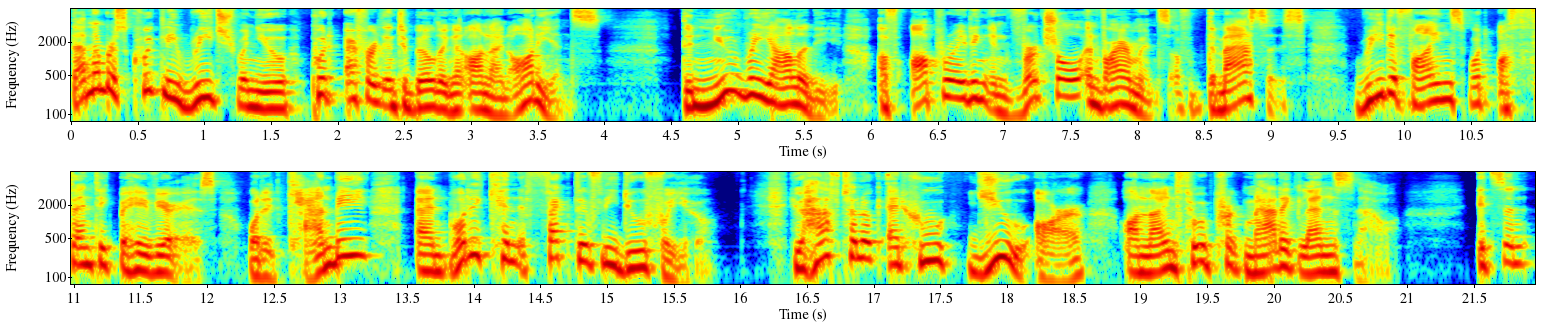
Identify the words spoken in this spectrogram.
That number is quickly reached when you put effort into building an online audience. The new reality of operating in virtual environments of the masses redefines what authentic behavior is, what it can be, and what it can effectively do for you. You have to look at who you are online through a pragmatic lens now. It's an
